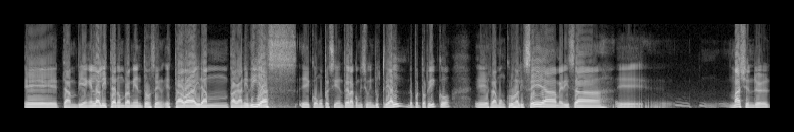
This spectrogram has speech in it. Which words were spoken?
Eh, también en la lista de nombramientos estaba Irán Pagani Díaz eh, como presidente de la Comisión Industrial de Puerto Rico, eh, Ramón Cruz Alicea, Melissa Maschender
